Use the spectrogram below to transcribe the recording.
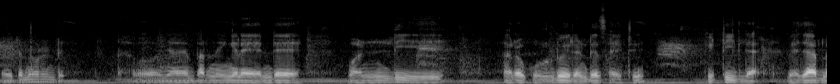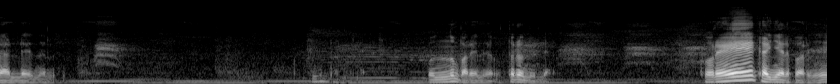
പോയിട്ടെന്ന് പറയുന്നുണ്ട് അപ്പോൾ ഞാൻ പറഞ്ഞു ഇങ്ങനെ എന്റെ വണ്ടി ആരോ കൊണ്ടുപോയി രണ്ട് ദിവസമായിട്ട് കിട്ടിയില്ല ബേജാറിലാണല്ലേ എന്നുള്ളത് ഒന്നും പറഞ്ഞില്ല. ഒന്നും പറയുന്നില്ല ഉത്തരമൊന്നുമില്ല കുറേ കഴിഞ്ഞാൽ പറഞ്ഞ്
